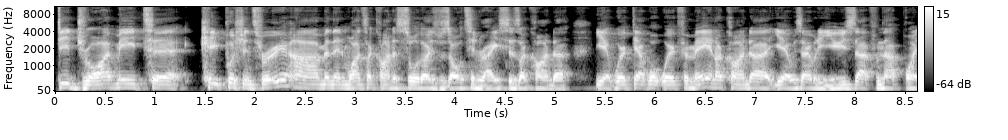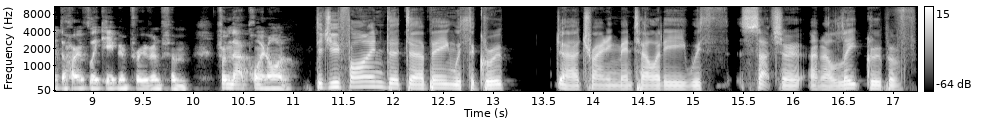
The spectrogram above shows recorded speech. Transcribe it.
did drive me to keep pushing through. Um, and then once I kind of saw those results in races, I kind of yeah worked out what worked for me, and I kind of yeah was able to use that from that point to hopefully keep improving from from that point on. Did you find that uh, being with the group uh, training mentality with such a, an elite group of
